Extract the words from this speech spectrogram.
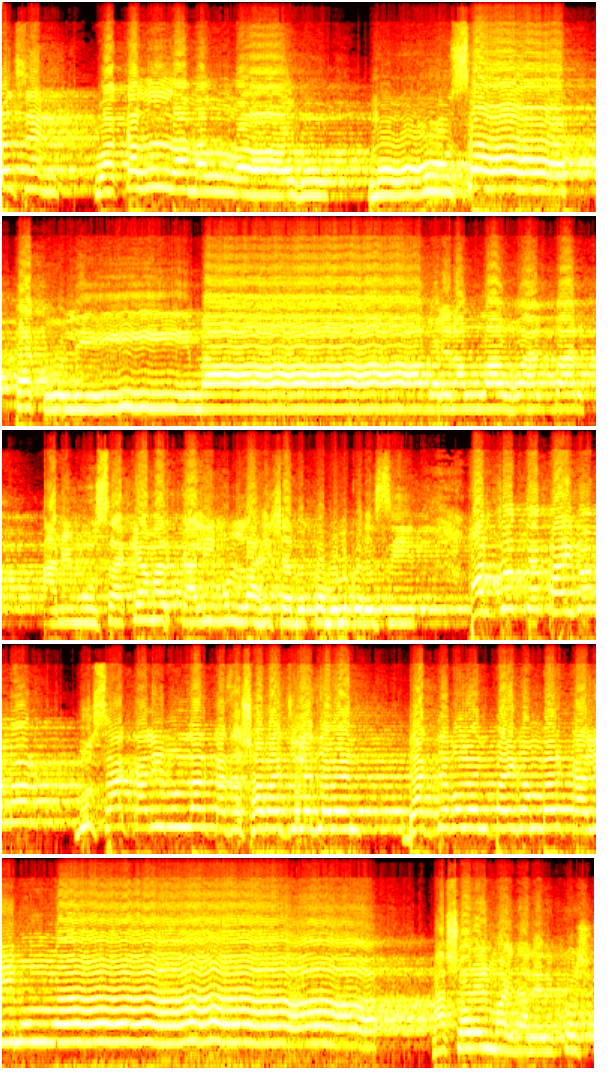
বলছেন, ওয়া কাল্লামাল্লাহু মুসা তাকুলিমা। বলেন, আল্লাহু আকবার, আমি মুসাকে আমার কালিমুল্লাহ হিসাবে কবুল করেছি। হযরতে পয়গম্বর মুসা কালিমুল্লাহর কাছে সবাই চলে যাবেন। ডাকতে বলবেন, পয়গম্বর কালিমুল্লাহ হাসরের ময়দানের কষ্ট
